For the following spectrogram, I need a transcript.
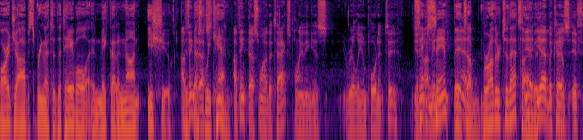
Our job is to bring that to the table and make that a non-issue I as think best we can. I think that's why the tax planning is really important too. You know, I mean. It's yeah. a brother to that side Yeah, of it. yeah, because if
